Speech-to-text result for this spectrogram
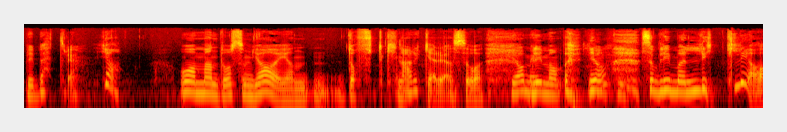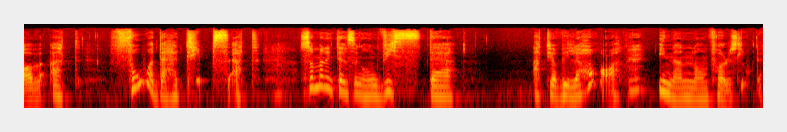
blir bättre. Ja, och om man då som jag är en doftknarkare så, blir man, ja, så blir man lycklig av att få det här tipset som man inte ens en gång visste att jag ville ha innan någon föreslog det.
